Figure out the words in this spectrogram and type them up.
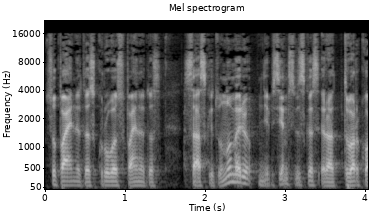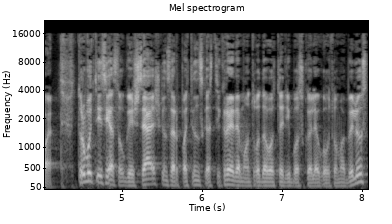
supainiotas krūvas, supainiotas sąskaitų numerių, ne visiems viskas yra tvarkoje. Turbūt teisėjas saugai išsiaiškins, ar Patinskas tikrai remontuodavo tarybos kolegų automobilius,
